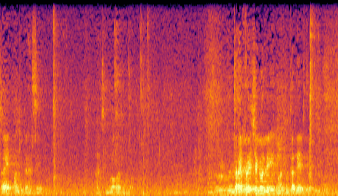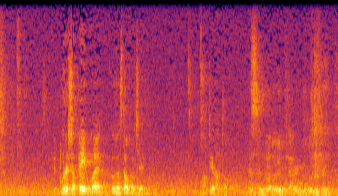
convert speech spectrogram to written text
tre, ma tutte nel 7 anzi uno va uno tre frecce così ma tutta a destra eppure sapevo eh, cosa stavo facendo. Ho tirato. È sembrato che tiravi in modo differente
